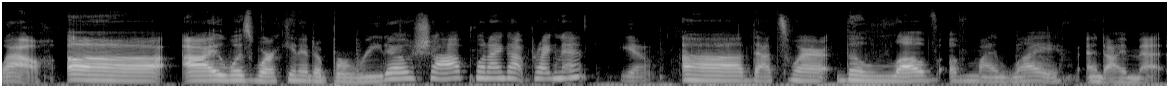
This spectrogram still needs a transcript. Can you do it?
wow. Uh, I was working at a burrito shop when I got pregnant. yeah. Uh, that's where the love of my life and I met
